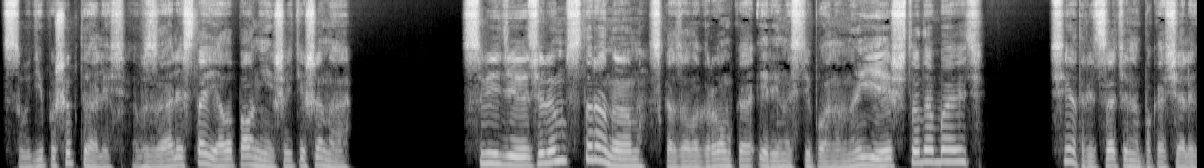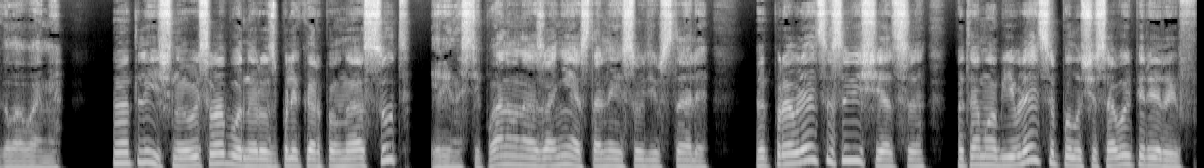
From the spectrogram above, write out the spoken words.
Судьи пошептались. В зале стояла полнейшая тишина. «Свидетелям, сторонам», — сказала громко Ирина Степановна. «Есть что добавить?» Все отрицательно покачали головами. «Отлично, вы свободны, Роза Поликарповна, а суд?» Ирина Степановна, а за ней остальные судьи встали. «Отправляется совещаться, потому объявляется получасовой перерыв».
